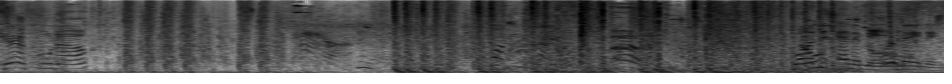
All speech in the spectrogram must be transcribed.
Careful now. One enemy remaining.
